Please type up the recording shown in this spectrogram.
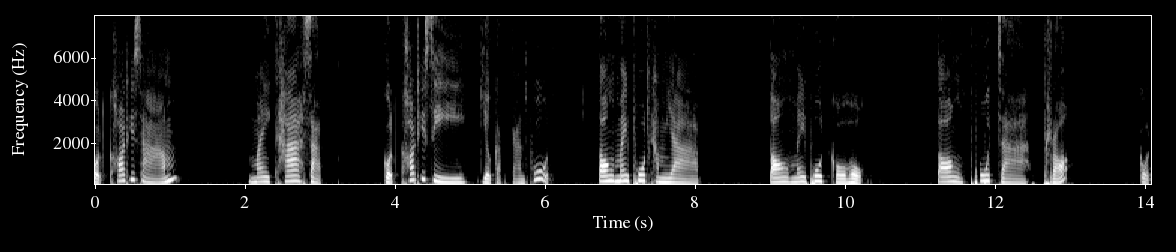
กฎข้อที่ 3 ไม่ฆ่าสัตว์ กฎข้อที่ 4 เกี่ยวกับการพูด ต้องไม่พูดคำหยาบ ต้องไม่พูดโกหก ต้องพูดจาเพราะ กฎ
